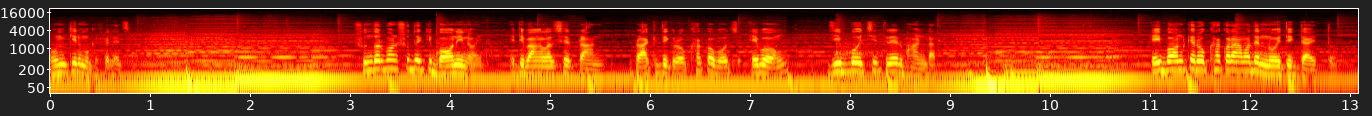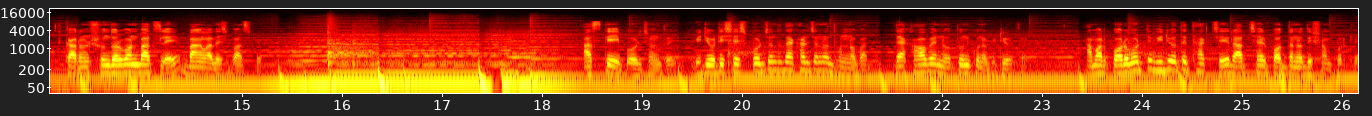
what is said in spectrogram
হুমকির মুখে ফেলেছে। সুন্দরবন শুধু একটি বনই নয়, এটি বাংলাদেশের প্রাণ, প্রাকৃতিক রক্ষা কবচ এবং জীববৈচিত্র্যের ভাণ্ডার। এই বনকে রক্ষা করা আমাদের নৈতিক দায়িত্ব, কারণ সুন্দরবন বাঁচলে বাংলাদেশ বাঁচবে। আজকে এই পর্যন্তই। ভিডিওটি শেষ পর্যন্ত দেখার জন্য ধন্যবাদ। দেখা হবে নতুন কোনো ভিডিওতে। আমার পরবর্তী ভিডিওতে থাকছে রাজশাহীর পদ্মা নদী সম্পর্কে।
